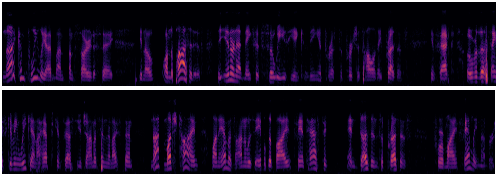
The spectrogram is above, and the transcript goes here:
not completely. I'm, I'm, I'm sorry to say. You know, on the positive, the internet makes it so easy and convenient for us to purchase holiday presents. In fact, over the Thanksgiving weekend, I have to confess to you, Jonathan, that I spent not much time on Amazon and was able to buy fantastic and dozens of presents for my family members.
